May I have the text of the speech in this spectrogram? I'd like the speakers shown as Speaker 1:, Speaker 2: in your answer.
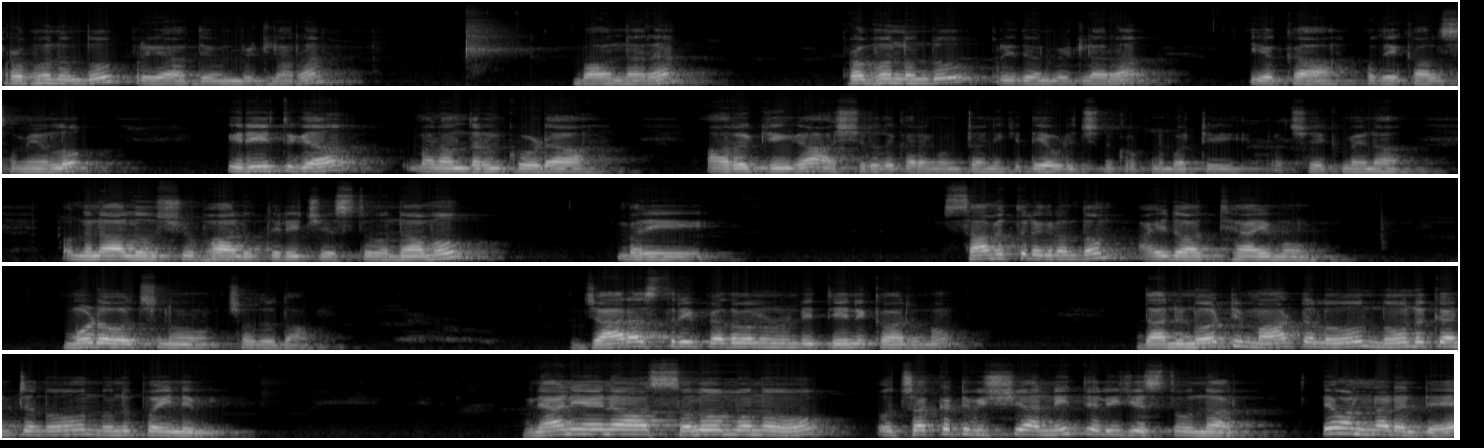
Speaker 1: ప్రభునందు ప్రియ దేవుని బిడ్డలారా బాగున్నారా? ప్రభునందు ప్రియ దేవుని బిడ్డలారా ఈ యొక్క ఉదయకాల సమయంలో ఈ రీతిగా మనందరం కూడా ఆరోగ్యంగా ఆశీర్వదకరంగా ఉండటానికి దేవుడిచ్చిన కృపను బట్టి ప్రత్యేకమైన వందనాలు శుభాలు తెలియచేస్తూ ఉన్నాము. మరి సామెతల గ్రంథం ఐదో అధ్యాయము మూడో వచ్చును చదువుదాం. జారస్త్రీ పెదవుల నుండి తేనికారును దాని నోటి మాటలు నూనె కంటెను నునుపైనవి జ్ఞాని అయిన సలోమను ఓ చక్కటి విషయాన్ని తెలియజేస్తూ ఉన్నారు. ఏమన్నాడంటే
